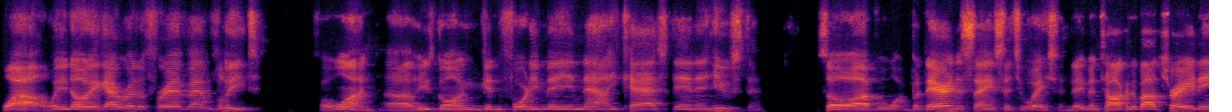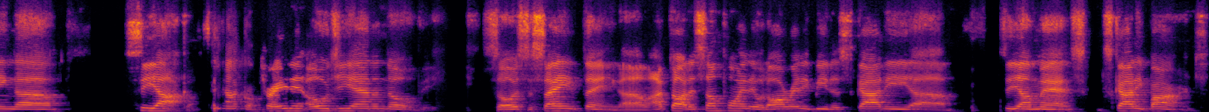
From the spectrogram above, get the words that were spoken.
Wow. Well, you know, they got rid of Fred Van VanVleet for one. Uh, he's going getting 40 million now. He cashed in in Houston. So, uh, but they're in the same situation. They've been talking about trading uh, Siakam, Siakam, trading OG Anunoby. So it's the same thing. Um, I thought at some point it would already be the Scottie, uh, the young man, Scottie Barnes.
